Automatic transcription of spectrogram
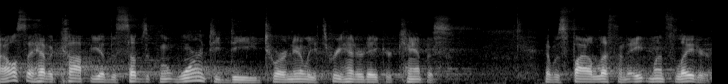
I also have a copy of the subsequent warranty deed to our nearly 300 acre campus that was filed less than eight months later.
